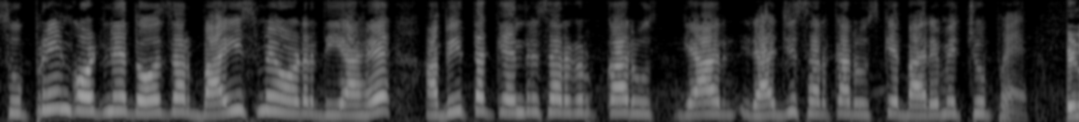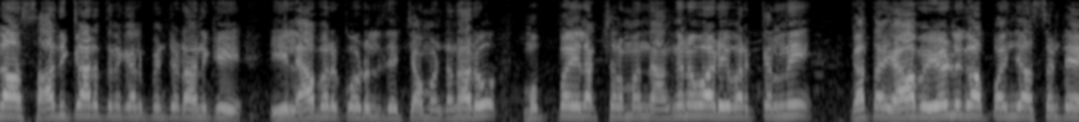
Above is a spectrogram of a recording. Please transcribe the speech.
सुप्रीम कोर्ट ने 2022 में ऑर्डर दिया है अभी तक केंद्र सरकार उस या राज्य सरकार उसके बारे में चुप है మహిళా సాధికారతను కల్పించడానికి ఈ లేబర్ కోడ్లు తెచ్చామంటున్నారు ముప్పై లక్షల మంది అంగన్వాడీ వర్కర్ని గత యాభై ఏళ్ళుగా పనిచేస్తుంటే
